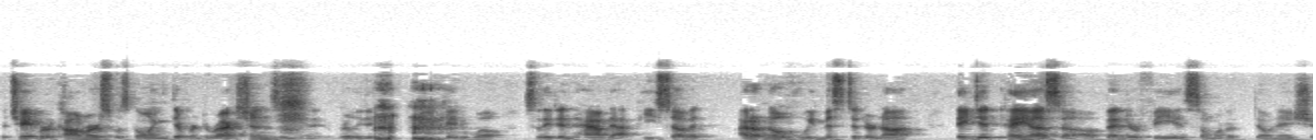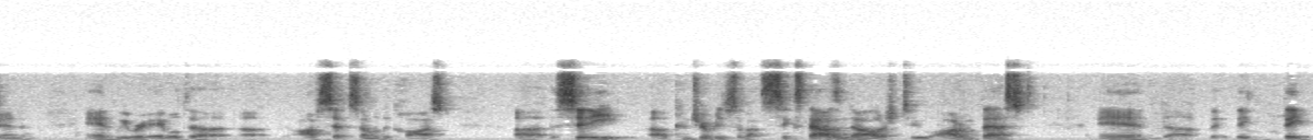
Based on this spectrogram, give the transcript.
the Chamber of Commerce was going different directions and and it really didn't communicate well, so they didn't have that piece of it. I don't know if we missed it or not. They did pay us a- a vendor fee as somewhat of a donation, and, and we were able to uh, offset some of the cost. Uh, The city uh, contributes about six thousand dollars to Autumn Fest, and uh, they- they,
